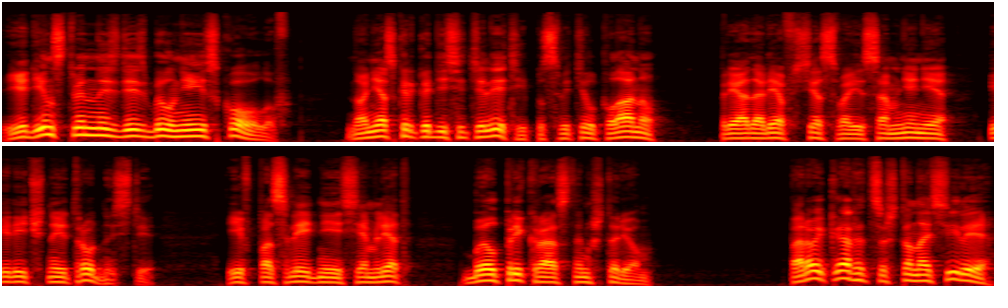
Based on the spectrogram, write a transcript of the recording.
единственный здесь был не из но несколько десятилетий посвятил клану, преодолев все свои сомнения и личные трудности, и в последние семь лет был прекрасным штырем. Порой кажется, что насилие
